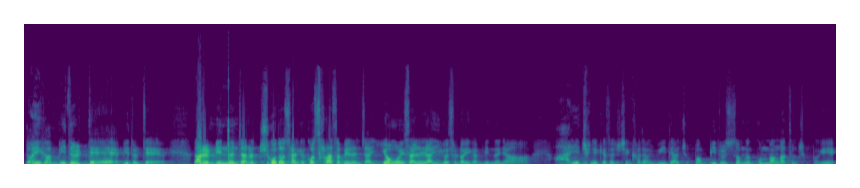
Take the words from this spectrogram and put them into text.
너희가 믿을 때, 믿을 때, 나를 믿는 자는 죽어도 살겠고, 살아서 믿는 자, 영원히 살리라 이것을 너희가 믿느냐. 아, 이 주님께서 주신 가장 위대한 축복, 믿을 수 없는 꿈만 같은 축복이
